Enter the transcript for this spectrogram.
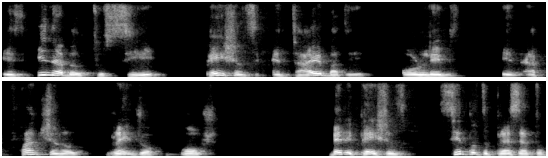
is unable to see patient's entire body or limbs in a functional range of motion. Many patients simply present a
